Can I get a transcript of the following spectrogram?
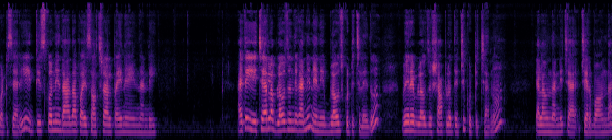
పట్టు శారీ. ఇది తీసుకొని దాదాపు ఐదు సంవత్సరాల పైన అయిందండి. అయితే ఈ చీరలో బ్లౌజ్ ఉంది కానీ నేను ఈ బ్లౌజ్ కుట్టించలేదు. వేరే బ్లౌజ్ షాప్లో తెచ్చి కుట్టించాను. ఎలా ఉందండి? చీర బాగుందా?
